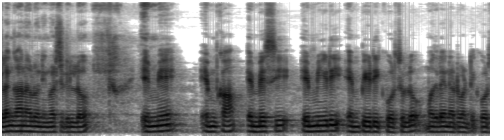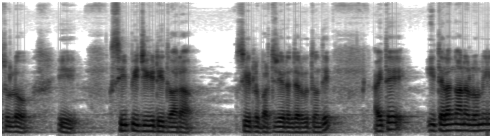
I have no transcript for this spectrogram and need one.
తెలంగాణలోని యూనివర్సిటీల్లో MA MCom MSc MEd MPD కోర్సుల్లో మొదలైనటువంటి కోర్సుల్లో ఈ సిపిజిఈటి ద్వారా సీట్లు భర్తీ చేయడం జరుగుతుంది. అయితే ఈ తెలంగాణలోని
